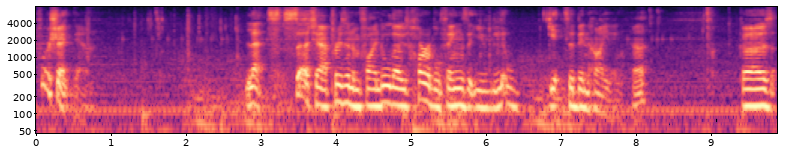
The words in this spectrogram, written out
for a shakedown. Let's search our prison and find all those horrible things that you little gits have been hiding, huh? Because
